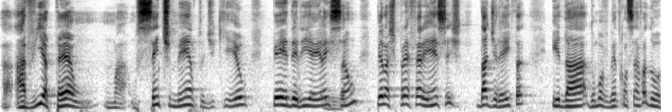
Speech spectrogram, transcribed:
a, havia até um, uma, um sentimento de que eu perderia a eleição pelas preferências da direita e da, do movimento conservador.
